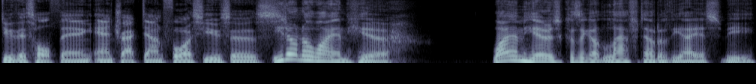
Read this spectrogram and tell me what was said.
do this whole thing and track down force users. You don't know why I'm here. Why I'm here is because I got laughed out of the ISB,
